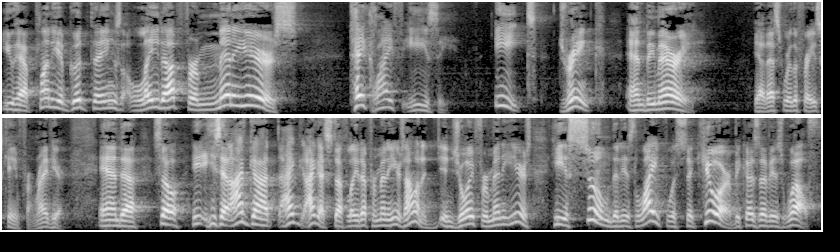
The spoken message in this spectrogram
You have plenty of good things laid up for many years. Take life easy. Eat, drink, and be merry. Yeah, that's where the phrase came from, right here. And uh, so he, he said, I've got, I, I got stuff laid up for many years. I want to enjoy for many years. He assumed that his life was secure because of his wealth.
